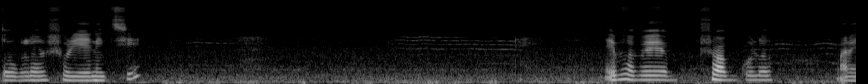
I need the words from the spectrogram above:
তো ওগুলো সরিয়ে নিচ্ছি। এভাবে সবগুলো মানে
